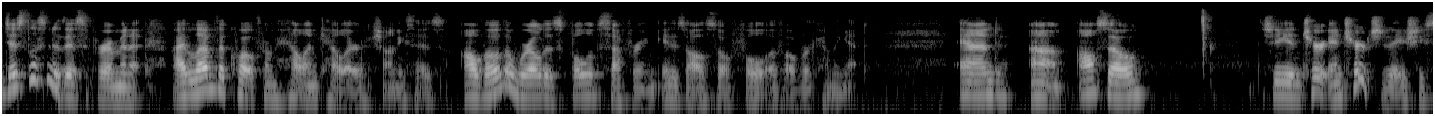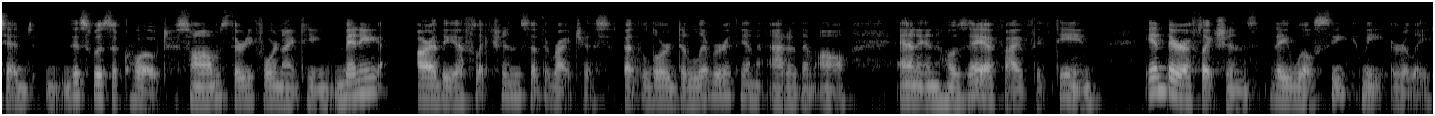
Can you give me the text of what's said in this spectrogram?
just listen to this for a minute. I love the quote from Helen Keller. Shawnee says, "Although the world is full of suffering, it is also full of overcoming it." And um, also, she in church in church today she said this was a quote Psalms thirty four nineteen. Many are the afflictions of the righteous, but the Lord delivereth him out of them all. And in Hosea 5:15, in their afflictions they will seek me early.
